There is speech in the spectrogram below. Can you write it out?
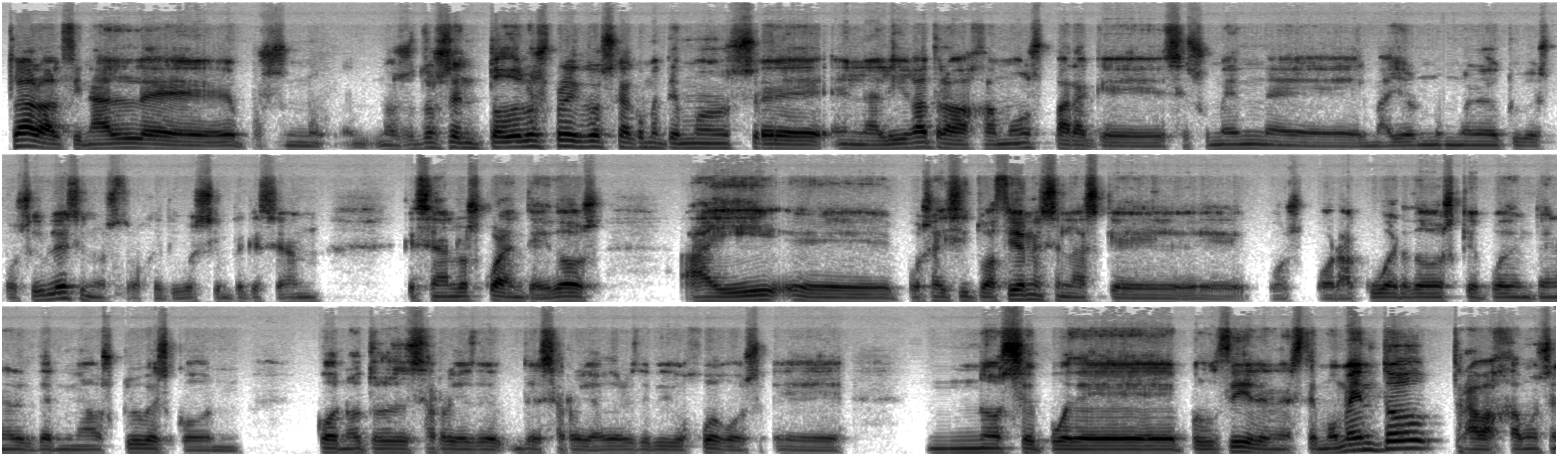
Claro, al final, eh, pues nosotros en todos los proyectos que acometemos eh, en la liga trabajamos para que se sumen el mayor número de clubes posibles y nuestro objetivo es siempre que sean, que sean los 42. Ahí, pues hay situaciones en las que, pues por acuerdos que pueden tener determinados clubes con, con otros desarrolladores de videojuegos, no se puede producir en este momento. Trabajamos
